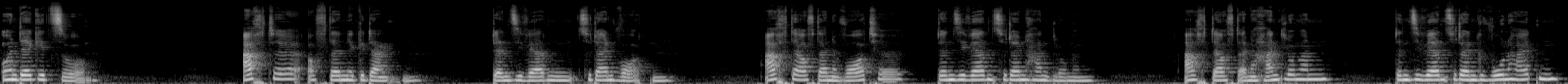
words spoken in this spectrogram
Und der geht so. Achte auf deine Gedanken, denn sie werden zu deinen Worten. Achte auf deine Worte, denn sie werden zu deinen Handlungen. Achte auf deine Handlungen, denn sie werden zu deinen Gewohnheiten,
